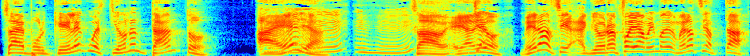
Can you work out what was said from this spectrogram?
¿Sabes? ¿Por qué le cuestionan tanto a ella? ¿Sabes? Ella dijo, mira, si, yo creo que fue ella misma, dijo, mira, si hasta,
